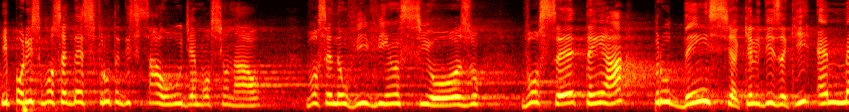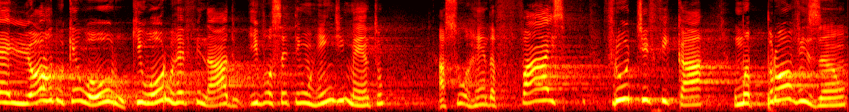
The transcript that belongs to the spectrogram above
e por isso você desfruta de saúde emocional. Você não vive ansioso, você tem a prudência, que ele diz aqui, é melhor do que o ouro, que o ouro refinado, e você tem um rendimento, a sua renda faz frutificar uma provisão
